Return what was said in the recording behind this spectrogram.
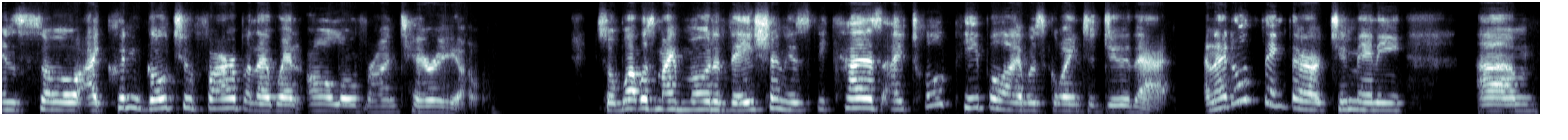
And so I couldn't go too far, but I went all over Ontario. So, what was my motivation is because I told people I was going to do that. And I don't think there are too many um,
